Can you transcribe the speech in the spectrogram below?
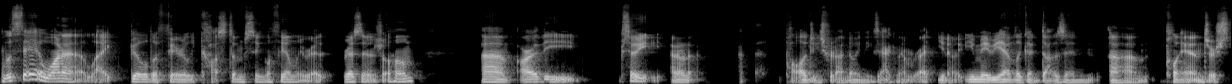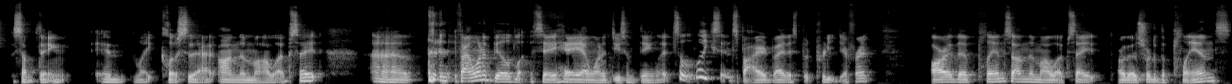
Let's say I want to like build a fairly custom single family re- residential home. Um, are the so I don't know. Apologies for not knowing the exact number. You know, you maybe have like a dozen um, plans or something and like close to that on the Ma website. Uh, if I want to build, say, hey, I want to do something that's like inspired by this, but pretty different. Are the plans on the Ma website? Are those sort of the plans,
